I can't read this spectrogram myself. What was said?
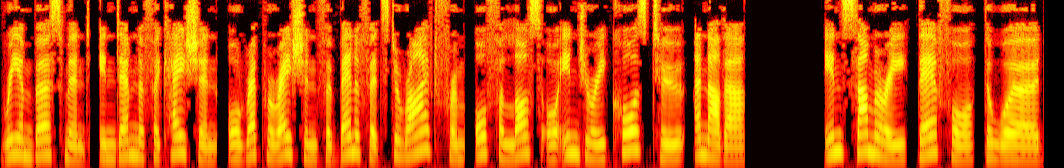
reimbursement, indemnification, or reparation for benefits derived from, or for loss or injury caused to, another. In summary, therefore, the word,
